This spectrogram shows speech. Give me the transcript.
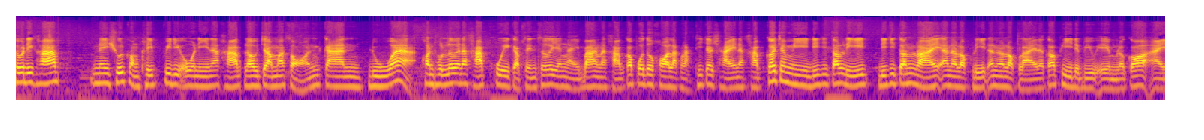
สวัสดีครับ ในชุดของคลิปวิดีโอนี้นะครับ เราจะมาสอนการดูว่าคอนโทรลเลอร์นะครับ คุยกับเซนเซอร์ยังไงบ้างนะครับ ก็โปรโตคอลหลักๆ ที่จะใช้นะครับ ก็จะมีดิจิตอล r ีดดิจิตอลไร h t อนาล็อกรีดอนาล็อกไ h t แล้วก็ PWM แล้วก็ I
